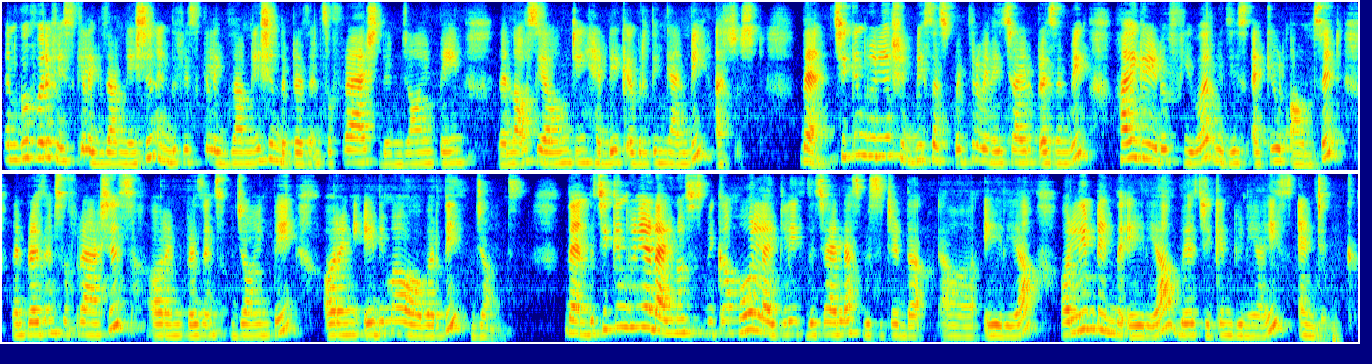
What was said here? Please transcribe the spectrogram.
Then go for a physical examination. In the physical examination, the presence of rash, then joint pain, then nausea, vomiting, headache, everything can be assessed. Then, chikungunya should be suspected when a child present with high grade of fever which is acute onset, then presence of rashes or any presence of joint pain or any edema over the joints. Then the chikungunya diagnosis become more likely if the child has visited the uh, area or lived in the area where chikungunya is endemic.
